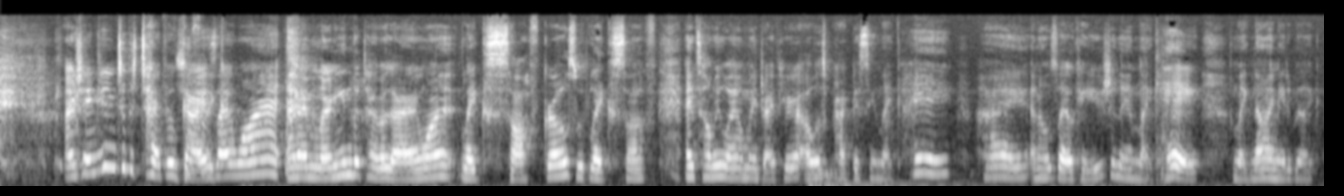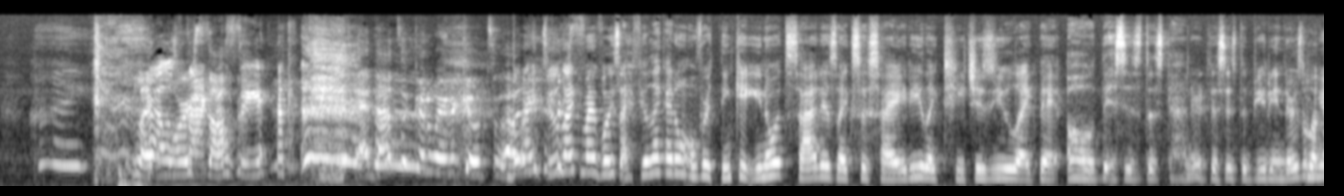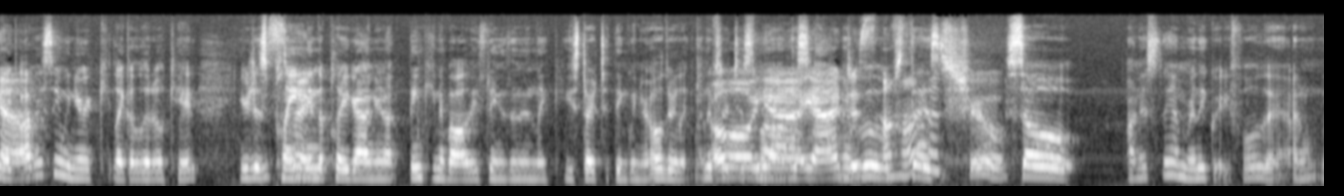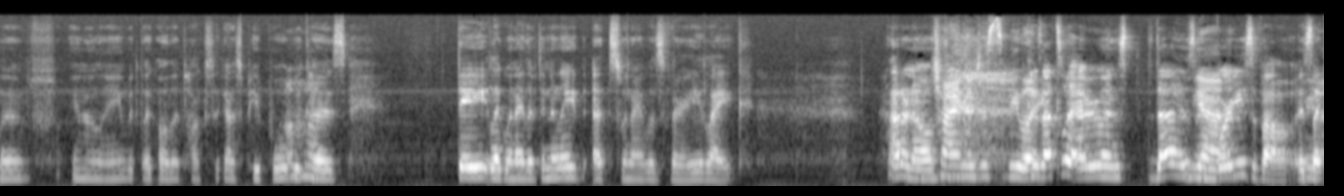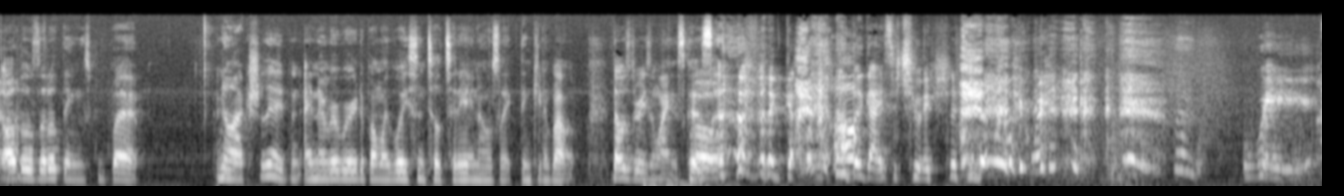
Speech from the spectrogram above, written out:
I'm changing into the type of guys like- I want and I'm learning the type of guy I want, like soft girls with like soft and tell me why on my drive here I was practicing like hey, hi and I was like, okay, usually I'm like, hey. I'm like now I need to be like, hi. Like more soft. and that's a good way to kill two hours. but I do like my voice. I feel like I don't overthink it. You know what's sad is like society like teaches you like that. Oh, this is the standard. This is the beauty. And there's a lot like obviously when you're like a little kid, you're just It's playing in the playground. You're not thinking about all these things, and then like you start to think when you're older, like my lips are too Oh small. yeah, this, yeah. my Just boobs, uh-huh, this. that's true. So honestly, I'm really grateful that I don't live in LA with like all the toxic ass people Uh-huh. because they like when I lived in LA, that's when I was very like I don't know. Trying to just be like Because that's what everyone does Yeah. and worries about. It's like all those little things. But no, actually, I, didn't, I never worried about my voice until today. And I was like thinking about that was the reason why. It's because Oh. the guy, of the guy situation. Wait.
